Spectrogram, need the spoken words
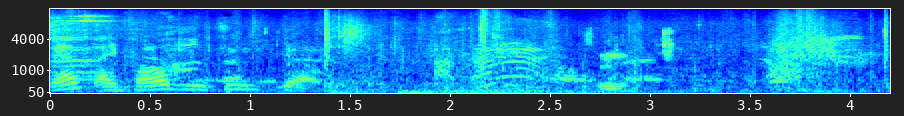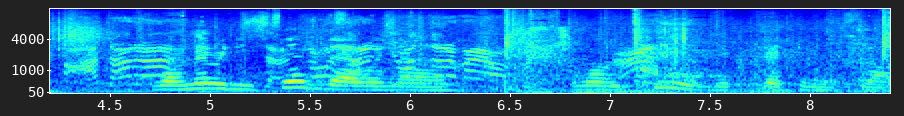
Yes, I borrowed you to go. I remember he said that when uh, when only two was expecting this one.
